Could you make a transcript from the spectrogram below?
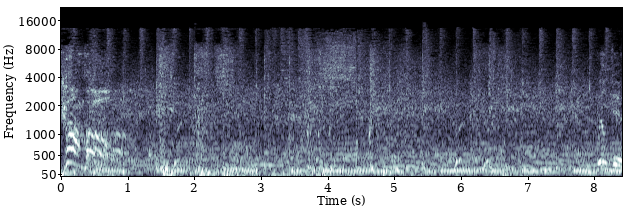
Combo! Will do.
